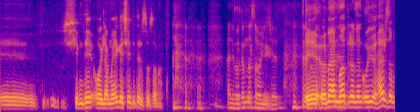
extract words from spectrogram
Ee, şimdi oylamaya geçebiliriz o zaman. Hadi bakalım nasıl oynayacağız. Ee, Ömer Madra'nın oyu her zaman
